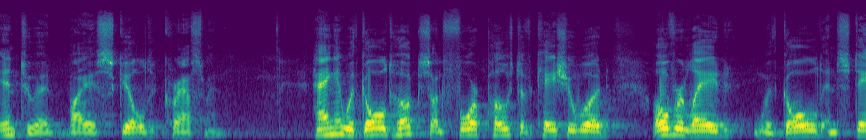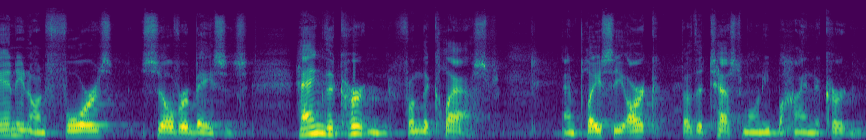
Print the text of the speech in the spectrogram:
into it by a skilled craftsman. Hang it with gold hooks on four posts of acacia wood, overlaid with gold and standing on four silver bases. Hang the curtain from the clasp and place the ark of the testimony behind the curtain.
